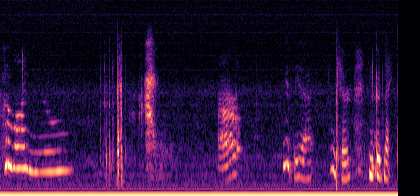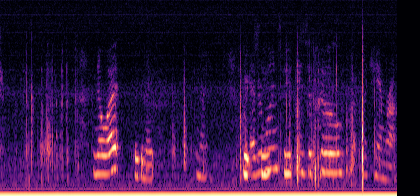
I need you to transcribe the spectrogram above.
pull on you. You can see that. I don't care. And good night. You know what? Say good night. Good night. Wait, Everyone say, say needs to poo the camera.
